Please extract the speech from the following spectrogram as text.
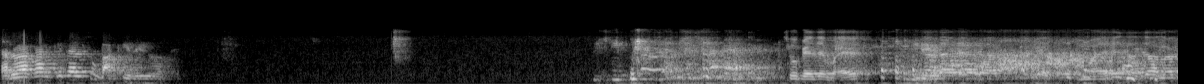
સર્વાકાર કેટલા શું બાકી રહ્યું શું કે છે, મહેશ? મહેશ અચાનક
